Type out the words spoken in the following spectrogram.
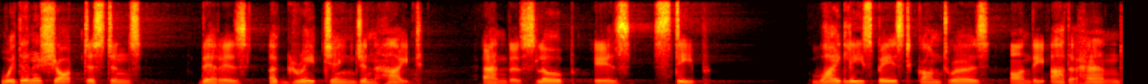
within a short distance there is a great change in height and the slope is steep. Widely spaced contours, on the other hand,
